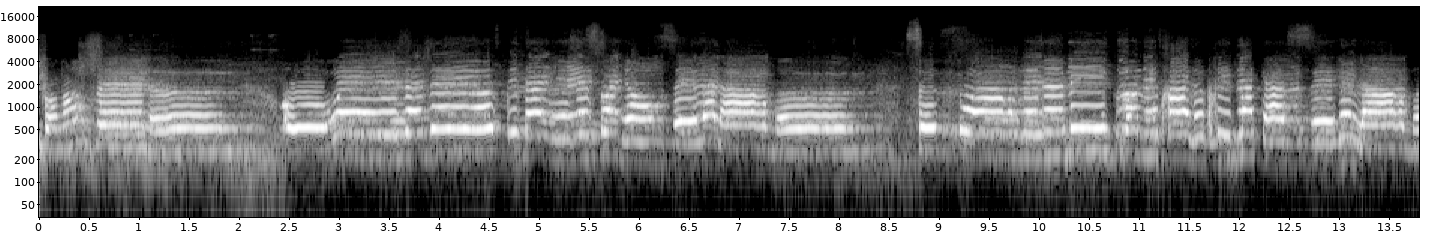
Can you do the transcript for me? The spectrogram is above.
Pays qu'on enchaîne Oh usagers, hospitaliers soignants, c'est l'alarme. Ce soir, l'ennemi connaîtra le prix de la casse et des larmes.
